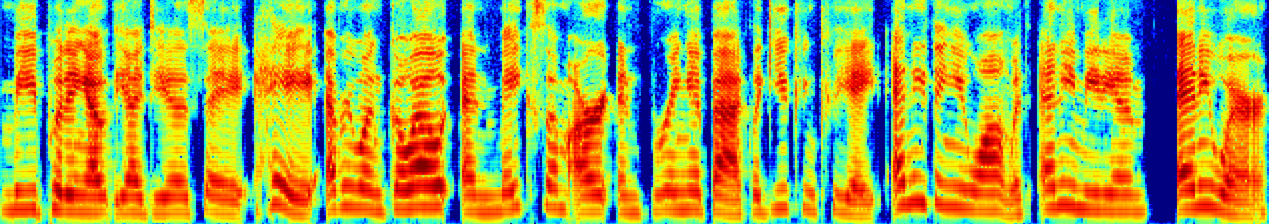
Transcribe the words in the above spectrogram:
me putting out the idea say hey everyone go out and make some art and bring it back like you can create anything you want with any medium anywhere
